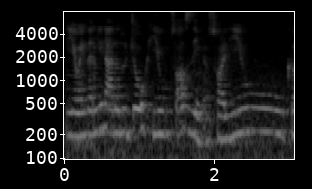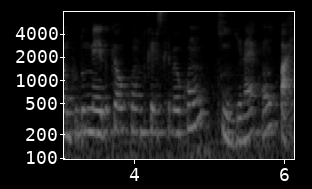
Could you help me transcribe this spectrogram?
e eu ainda não li nada do Joe Hill sozinho, eu só li o Campo do Medo, que é o conto que ele escreveu com o King, né, com o pai.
